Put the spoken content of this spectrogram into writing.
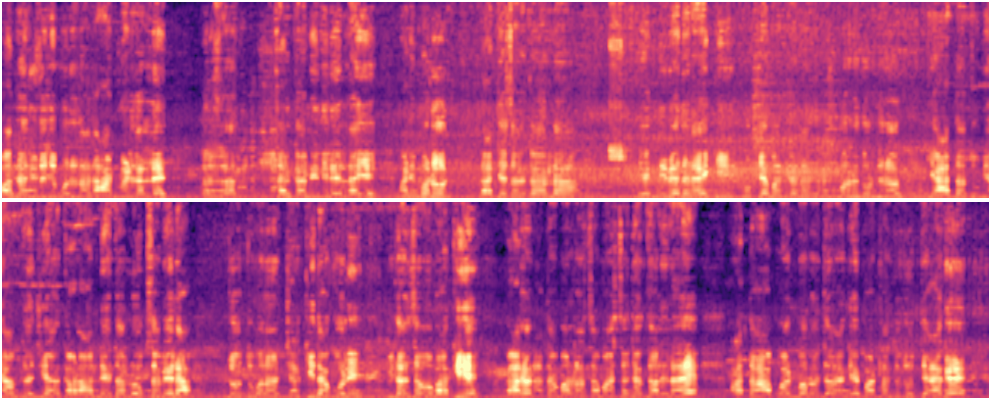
पंधरा दिवसाची मुदत आज आठ महिने झाले आहेत. तर सरकारने दिलेलं नाही आहे आणि म्हणून राज्य सरकारला एक निवेदन आहे की मुख्यमंत्र्यांना स्मरण करून देणार की आता तुम्ही आमचं जी आर काढा. आणले तर लोकसभेला जो तुम्हाला झाकी दाखवली विधानसभा बाकी आहे. कारण आता मराठा समाज सजग झालेला आहे. आता आपण मनोज जरांगे पाटलांचा जो त्याग आहे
